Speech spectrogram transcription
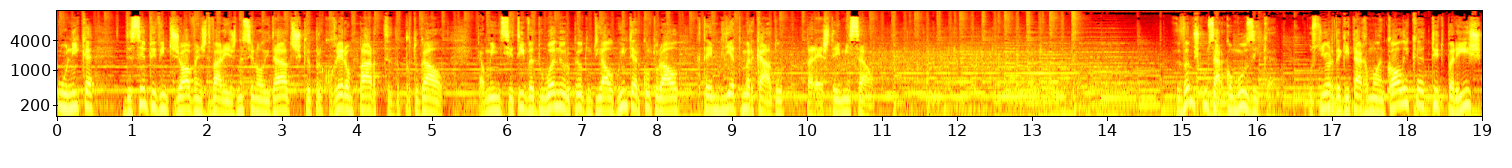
única de 120 jovens de várias nacionalidades que percorreram parte de Portugal. É uma iniciativa do Ano Europeu do Diálogo Intercultural que tem bilhete marcado para esta emissão. Vamos começar com música. O senhor da guitarra melancólica, Tito Paris,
